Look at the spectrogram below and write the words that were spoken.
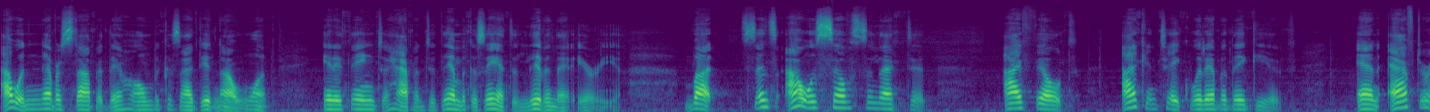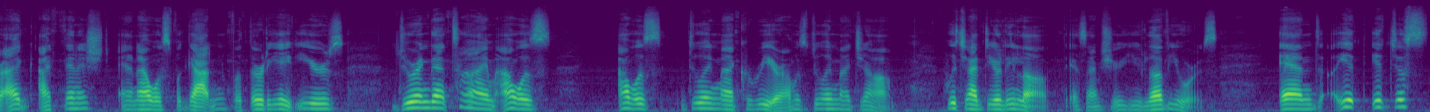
I would never stop at their home because I did not want anything to happen to them because they had to live in that area. But since I was self selected, I felt I can take whatever they give. And after I, I finished and I was forgotten for 38 years, during that time I was, I was doing my career, I was doing my job, which I dearly loved, as I'm sure you love yours. And it, it just,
